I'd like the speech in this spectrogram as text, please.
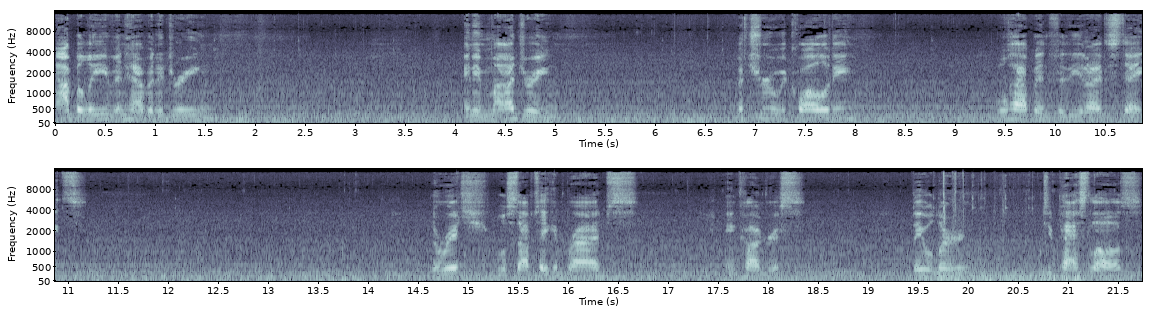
I believe in having a dream. And in my dream, a true equality will happen for the United States. The rich will stop taking bribes in Congress. They will learn to pass laws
